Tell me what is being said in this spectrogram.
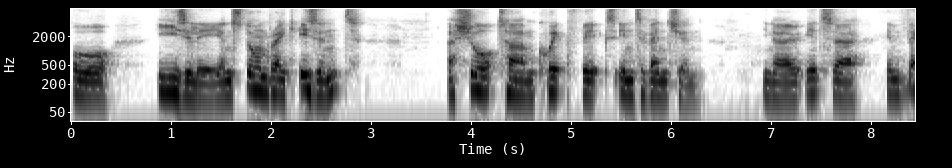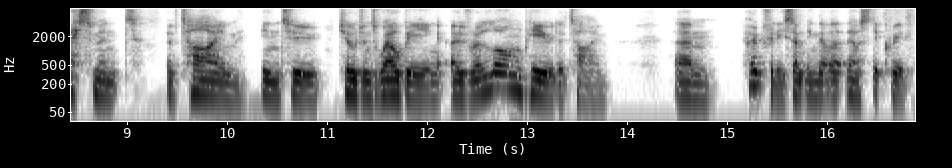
or easily. And Stormbreak isn't a short term, quick fix intervention. You know, it's a investment of time into children's well-being over a long period of time. Um, hopefully, something that they'll stick with,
